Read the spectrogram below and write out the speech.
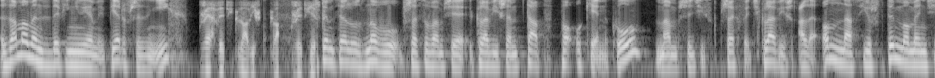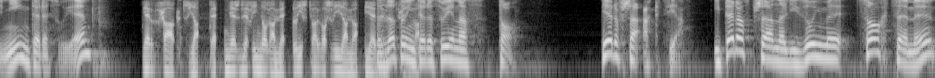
Za moment zdefiniujemy pierwszy z nich. W tym celu znowu przesuwam się klawiszem Tab po okienku. Mam przycisk przechwyć klawisz, ale on nas już w tym momencie nie interesuje. pierwsza akcja, niezdefiniowane, lista rozwijana, 1 Za to interesuje nas to. Pierwsza akcja. I teraz przeanalizujmy, co chcemy,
